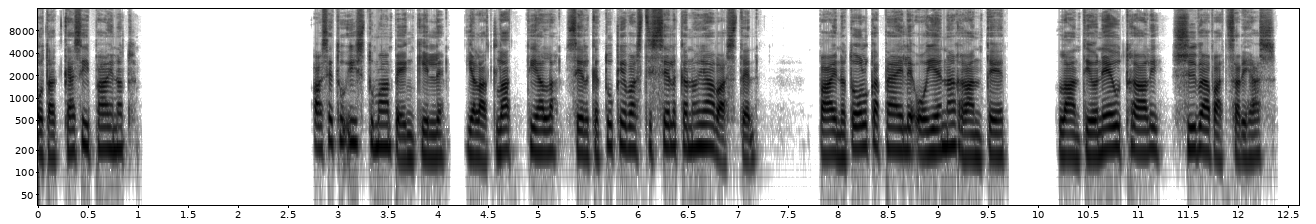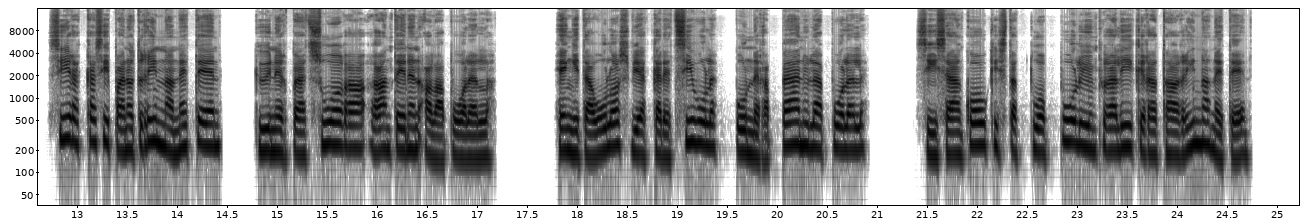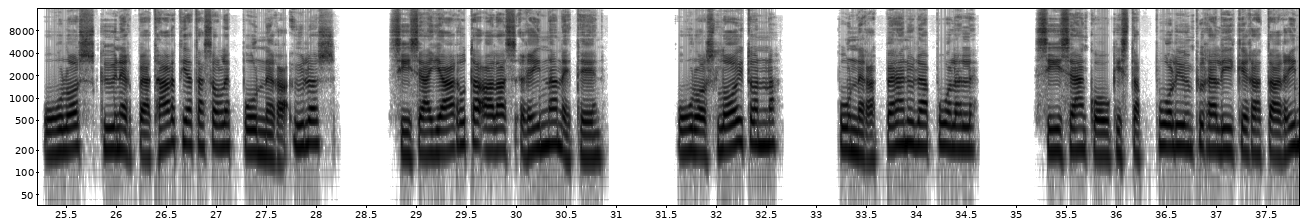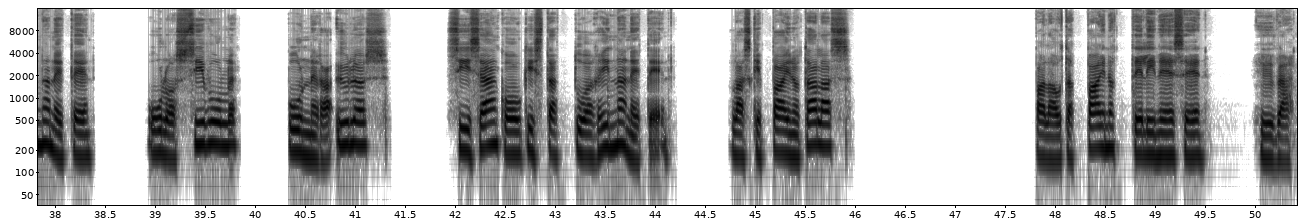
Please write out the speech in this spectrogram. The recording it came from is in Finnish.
ota käsipainot. Asetu istumaan penkille, jalat lattialla, selkä tukevasti selkänojaa vasten. Painot olkapäille ojenna ranteet. Lantio neutraali, syvä vatsalihas. Siirrä käsipainot rinnan eteen, kyynärpäät suoraan ranteiden alapuolella. Hengitä ulos, vie kädet sivulle, punnera pään yläpuolelle. Sisään koukista tuo puoliympyrä liikerataa rinnan eteen. Ulos, kyynärpäät hartiatasolle, punnera ylös. Sisään jaaruta alas rinnan eteen. Ulos loitonna, punnera pään yläpuolelle. Sisään koukista puoliympyrä liikerataa rinnan eteen. Ulos sivulle, punnera ylös. Sisään koukista tuo rinnan eteen. Laske painot alas. Palauta painot telineeseen. Hyvä.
